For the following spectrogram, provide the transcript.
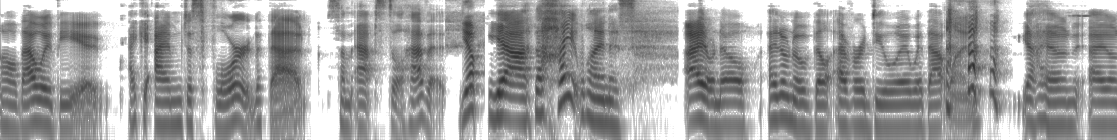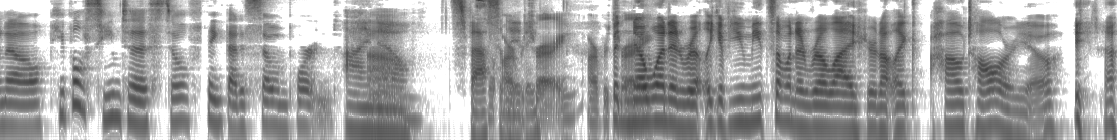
Oh, that would be. I ca- I'm just floored that some apps still have it. Yep. Yeah, the height one is. I don't know. I don't know if they'll ever do it with that one. yeah, I don't. I don't know. People seem to still think that is so important. I know. Um, it's so fascinating. arbitrary. Arbitrary. but no one in real like if you meet someone in real life, you're not like, how tall are you? You know?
